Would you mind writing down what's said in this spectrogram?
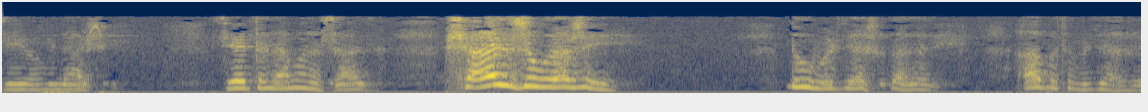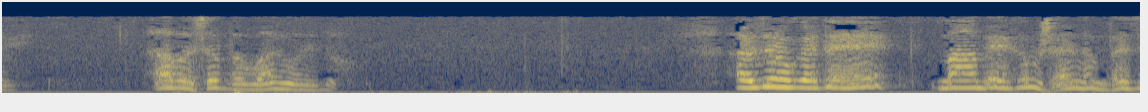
जीव विनाशी। चेतना मन साध साध सुख राशि दुख मिट सुधा करी आप तो मिट जाए आप सब भगवान को दे दो। अर्जुन कहते हैं, माँ बेकम शरणम भज।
